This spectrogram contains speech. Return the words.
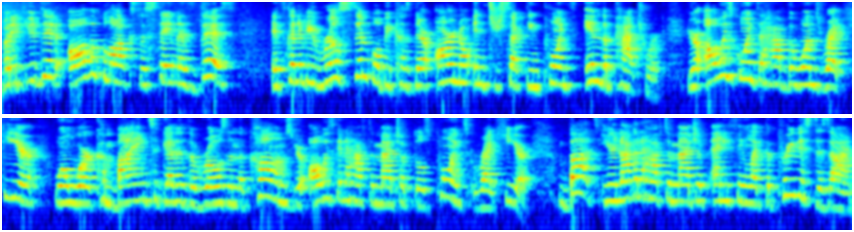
but if you did all the blocks the same as this, It's going to be real simple because there are no intersecting points in the patchwork. You're always going to have the ones right here when we're combining together the rows and the columns. You're always going to have to match up those points right here. But you're not going to have to match up anything like the previous design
